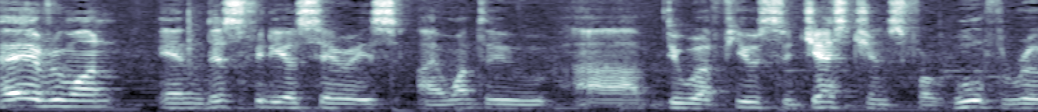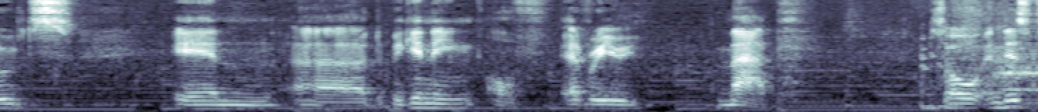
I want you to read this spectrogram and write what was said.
Hey everyone, in this video series I want to uh, do a few suggestions for wolf routes in uh, the beginning of every map. So in this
